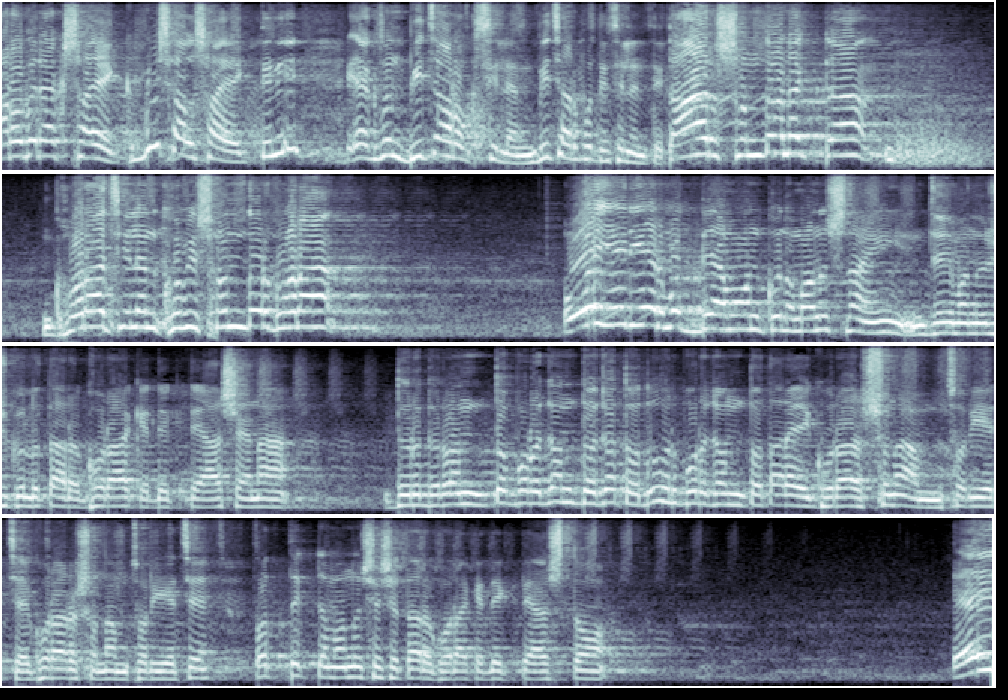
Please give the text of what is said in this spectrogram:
আরবের এক শায়েক, বিশাল শায়েক, তিনি একজন বিচারক ছিলেন, বিচারপতি ছিলেন। তার সুন্দর একটা ঘোড়া ছিলেন, খুবই সুন্দর ঘোড়া। ওই এরিয়ার মধ্যে এমন কোনো মানুষ নাই যে মানুষগুলো তার ঘোড়াকে দেখতে আসে না। দূর দূরান্ত পর্যন্ত, যত দূর পর্যন্ত তারা এই ঘোড়ার সুনাম ছড়িয়েছে, ঘোড়ার সুনাম ছড়িয়েছে, প্রত্যেকটা মানুষ এসে তার ঘোড়াকে দেখতে আসতো। এই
